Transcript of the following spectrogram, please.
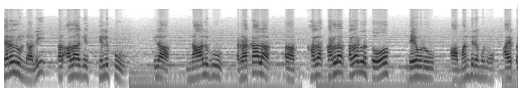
తెరలు ఉండాలి. అలాగే తెలుపు ఇలా నాలుగు రకాల కల కల కలర్లతో దేవుడు ఆ మందిరమును ఆ యొక్క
